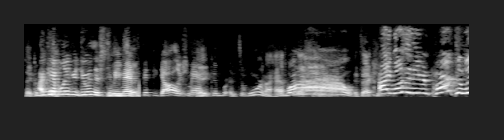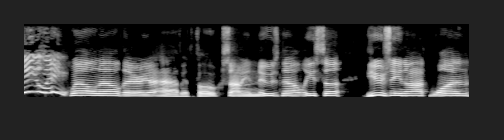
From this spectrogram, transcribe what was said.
take a I breath. I can't believe you're doing this to me, man. Fifty dollars, man. Take a. br- It's a warrant. I have to. Wow! It's actually. I wasn't even parked illegally. Well, now there you have it, folks. I mean, News Now Lisa, usually not one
